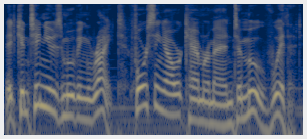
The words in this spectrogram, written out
It continues moving right, forcing our cameraman to move with it.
